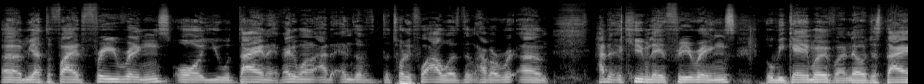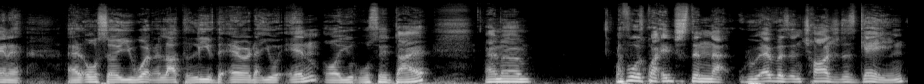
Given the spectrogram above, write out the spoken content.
Um, you had to find three rings or you would die in it. If anyone at the end of the 24 hours didn't have a, um, hadn't accumulated three rings, it would be game over and they'll just die in it. And also you weren't allowed to leave the area that you were in or you'd also die. And, um, I thought it was quite interesting that whoever's in charge of this game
